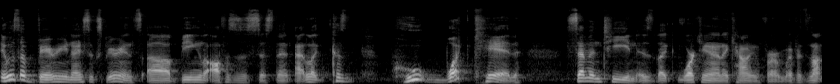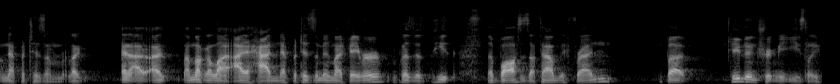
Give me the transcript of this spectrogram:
it was a very nice experience uh, being the office assistant. At, like, cause who, what kid, seventeen is like working at an accounting firm if it's not nepotism? Like, and I, I I'm not gonna lie, I had nepotism in my favor because it, he, the boss is a family friend, but he didn't treat me easily.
